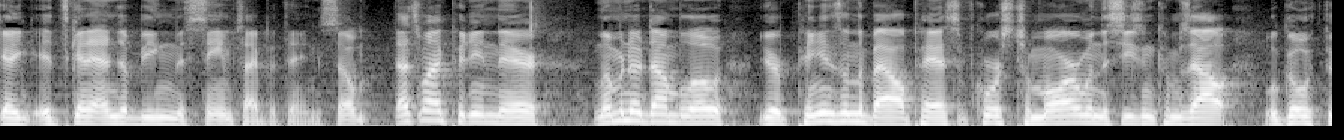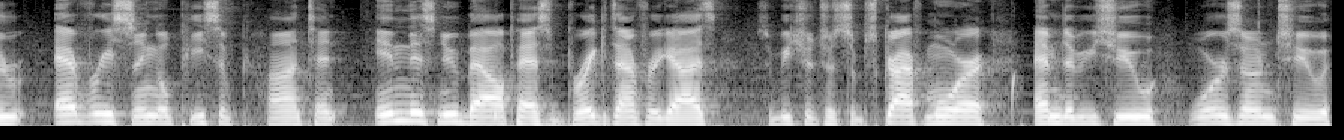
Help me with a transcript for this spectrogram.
it's to end up being the same type of thing. So that's my opinion there. Let me know down below your opinions on the Battle Pass. Of course, tomorrow when the season comes out, we'll go through every single piece of content in this new Battle Pass, break it down for you guys. So be sure to subscribe for more MW2 Warzone 2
